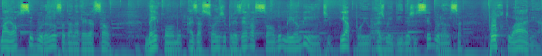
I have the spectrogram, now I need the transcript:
maior segurança da navegação bem como as ações de preservação do meio ambiente e apoio às medidas de segurança portuária.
